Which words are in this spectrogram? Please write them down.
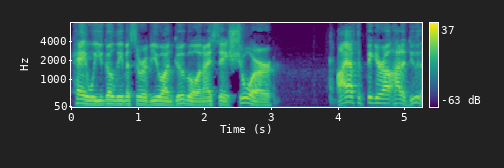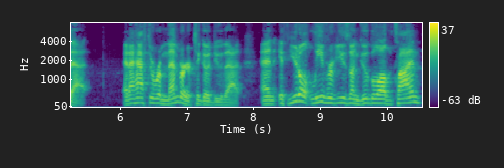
"Hey, will you go leave us a review on Google?" and I say, "Sure," I have to figure out how to do that, and I have to remember to go do that. And if you don't leave reviews on Google all the time,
